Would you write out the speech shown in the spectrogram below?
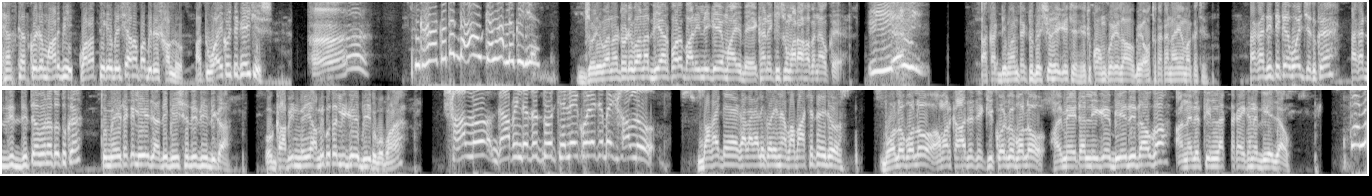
খ্যাস খ্যাস করে মারবি করার থেকে বেশি আরাম পাবি রে শালো। আর তুই কইতে গেছিস ঘা কথা দাও ওকে ভালো করে। জরিমানা টরিমানা দেওয়ার পর বাড়ি লিগে মারবে এখানে কিছু মারা হবে না ওকে। টাকার ডিমান্ডটা একটু বেশি হয়ে গেছে একটু কম করে লাও অত টাকা নাই আমার কাছে। টাকা দিতে কে বলছে তোকে? টাকা দিতে হবে না তো তোকে? তুমি এটাকে নিয়ে যা দিবি সাথে দিয়ে দিগা। ও গাবিন নেই আমি কোথায় লিগে বিয়ে দেবো না শালো গাবিনটা তো তোর ছেলে করে যাবে শালো। বাবাইতে গালাগালি করিস না বাবা আছে তো এরো বলো বলো আমার কাজ আছে কি করবে বলো? হয় মেয়েটা লিগে বিয়ে দিয়ে দাও গা আর নাহলে তিন লাখ টাকা এখানে দিয়ে যাও। কেন?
